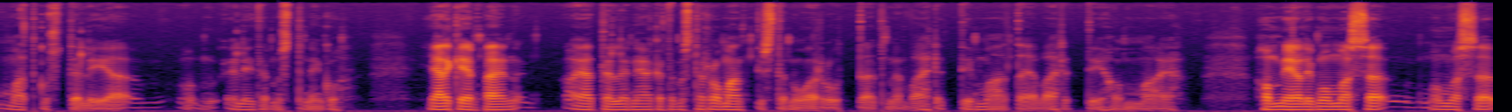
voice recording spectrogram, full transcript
matkusteli ja eli tämmöistä niin kuin jälkeenpäin ajatellen niin aika tämmöistä romanttista nuoruutta, että me vaihdettiin maata ja vaihdettiin hommaa ja hommia oli muun muassa, muun muassa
